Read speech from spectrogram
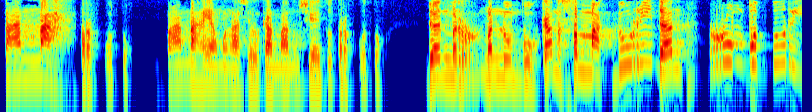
tanah terkutuk. Tanah yang menghasilkan manusia itu terkutuk. Dan menumbuhkan semak duri dan rumput duri.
